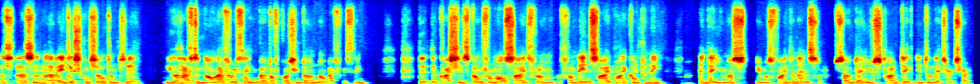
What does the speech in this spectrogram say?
As, as an uh, ATEX consultant, uh, you have to know everything, but of course you don't know everything. The, the questions come from all sides, from, from inside my company, and then you must you must find an answer. So then you start digging into literature.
